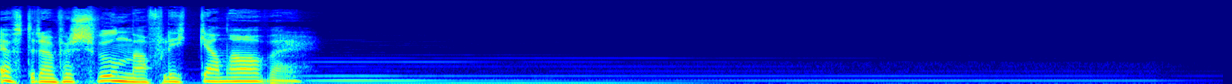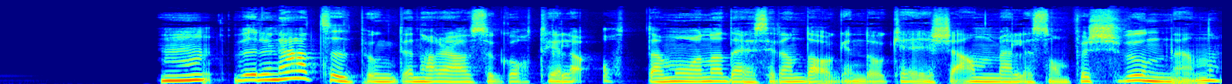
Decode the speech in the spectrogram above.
efter den försvunna flickan över. Mm, vid den här tidpunkten har det alltså gått hela åtta månader sedan dagen då Keisha anmäldes som försvunnen.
